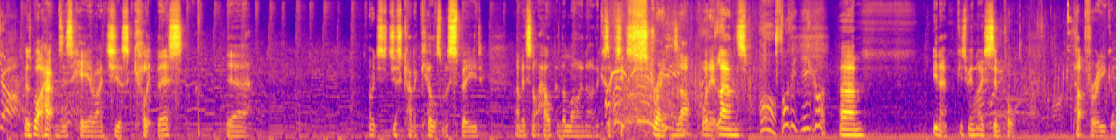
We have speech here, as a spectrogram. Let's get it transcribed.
Good shot. Because what happens is here I just clip this, yeah, which just kind of kills my speed, and it's not helping the line either because obviously it straightens up when it lands. Oh, for the eagle! You know, gives me a nice simple putt for eagle.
